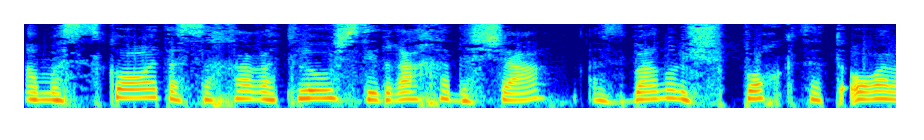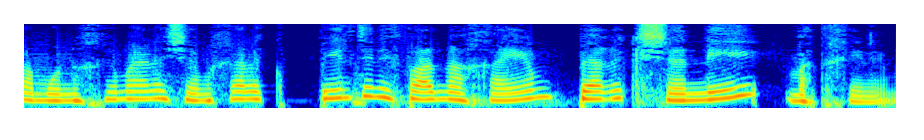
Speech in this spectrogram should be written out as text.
המשכורת, השכר, התלוש, סדרה חדשה, אז באנו לשפוך קצת אור על המונחים האלה שהם חלק בלתי נפרד מהחיים. פרק שני, מתחילים.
